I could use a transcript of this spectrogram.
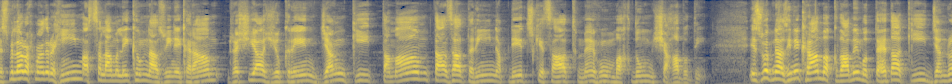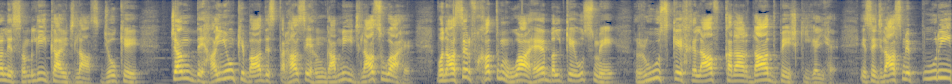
बसमीम अल्लाम नाजरीन कराम रशिया, यूक्रेन, जंग की तमाम ताज़ा तरीन अपडेट्स के साथ मैं हूँ मखदूम शहाबुद्दीन। इस वक्त नाजीन कराम अकवा मुतहदा की जनरल इसम्बली का इजलास, जो कि चंद दिहाइयों के बाद इस तरह से हंगामी इजलास हुआ है। वो ना सिर्फ़ ख़त्म हुआ है, बल्कि उसमें रूस के ख़िलाफ़ करारदाद पेश की गई है। इस इजलास में पूरी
